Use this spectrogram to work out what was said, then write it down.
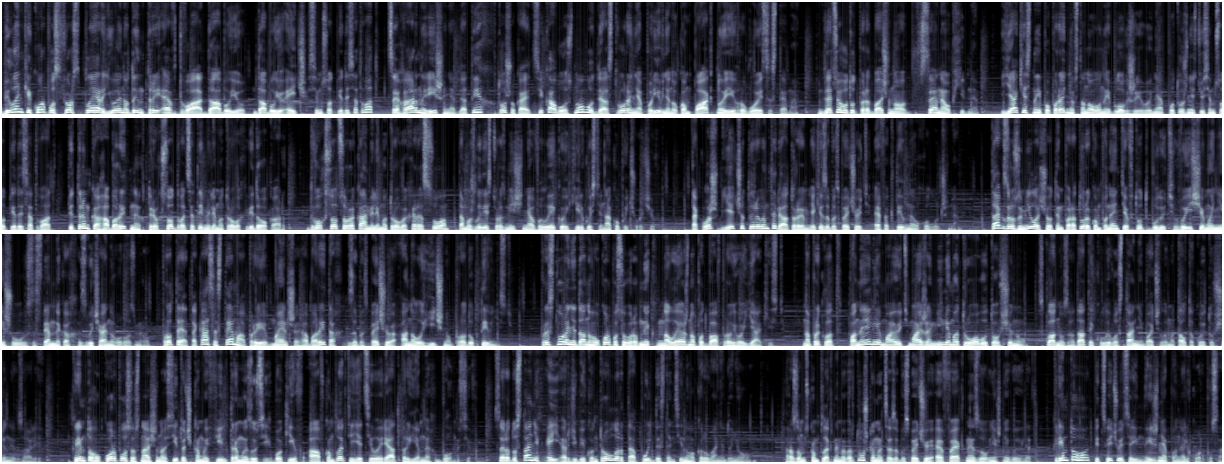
Біленький корпус First Player UN1 3F2W WH750W це гарне рішення для тих, хто шукає цікаву основу для створення порівняно компактної ігрової системи. Для цього тут передбачено все необхідне. Якісний попередньо встановлений блок живлення потужністю 750 Вт, підтримка габаритних 320 мм відеокарт, 240 мм РСО та можливість розміщення великої кількості накопичувачів. Також є 4 вентилятори, які забезпечують ефективне охолодження. Так зрозуміло, що температури компонентів тут будуть вищими, ніж у системниках звичайного розміру. Проте така система при менших габаритах забезпечує аналогічну продуктивність. При створенні даного корпусу виробник належно подбав про його якість. Наприклад, панелі мають майже міліметрову товщину. Складно згадати, коли востаннє бачили метал такої товщини взагалі. Крім того, корпус оснащено сіточками, фільтрами з усіх боків, а в комплекті є цілий ряд приємних бонусів. Серед останніх ARGB контролер та пульт дистанційного керування до нього. Разом з комплектними вертушками це забезпечує ефектний зовнішній вигляд. Крім того, підсвічується і нижня панель корпуса.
